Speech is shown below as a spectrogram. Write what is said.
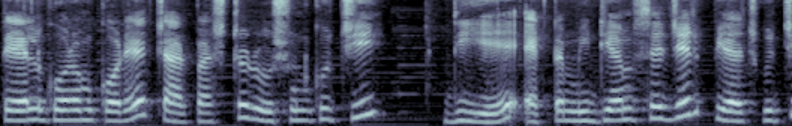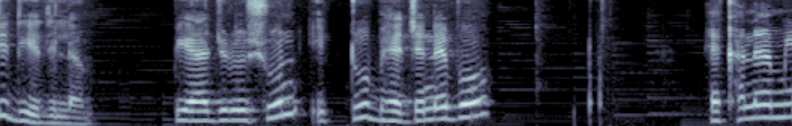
তেল গরম করে চার পাঁচটা রসুন কুচি দিয়ে একটা মিডিয়াম সাইজের পেঁয়াজ কুচি দিয়ে দিলাম। পেঁয়াজ রসুন একটু ভেজে নেব। এখানে আমি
